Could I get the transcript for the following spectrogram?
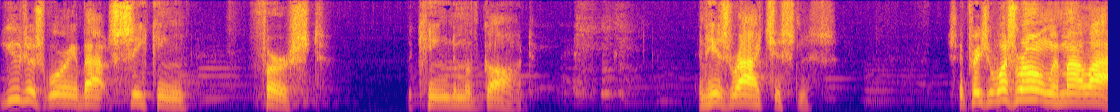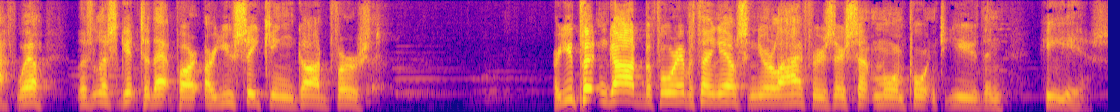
You just worry about seeking first the kingdom of God and his righteousness. Say, Preacher, what's wrong with my life? Well, let's, let's get to that part. Are you seeking God first? Are you putting God before everything else in your life, or is there something more important to you than He is?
